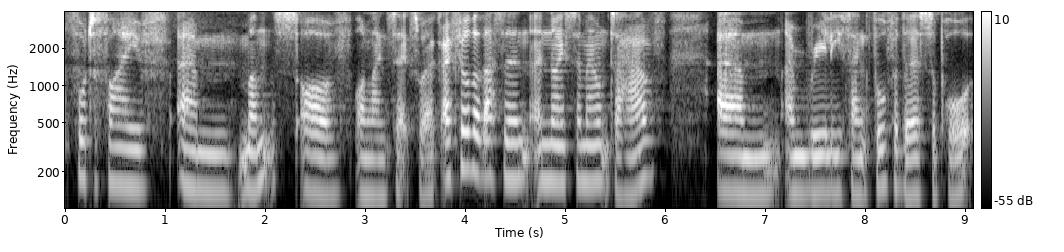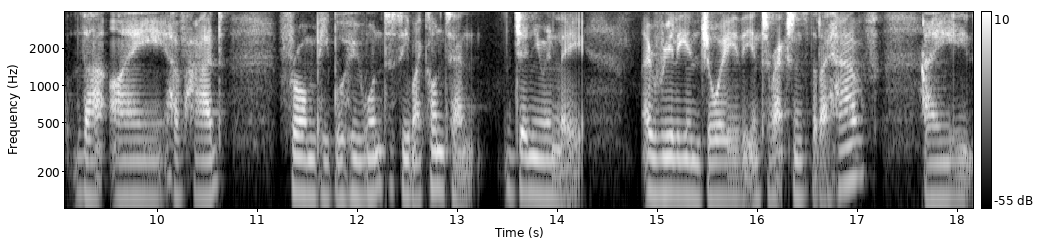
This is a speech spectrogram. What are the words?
four to five um, months of online sex work. I feel that that's a, a nice amount to have. Um, I'm really thankful for the support that I have had from people who want to see my content. Genuinely, I really enjoy the interactions that I have. I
